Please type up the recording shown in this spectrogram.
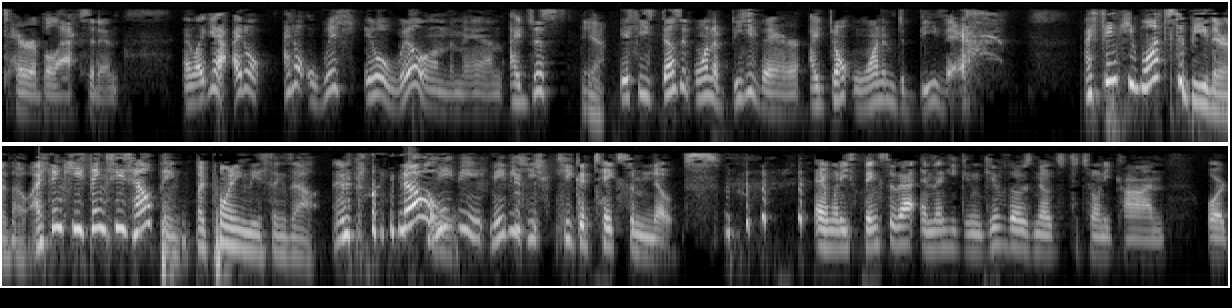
terrible accident. And like, yeah, I don't, I don't wish ill will on the man. I just, yeah. if he doesn't want to be there, I don't want him to be there. I think he wants to be there though. I think he thinks he's helping by pointing these things out. And it's like, no! maybe maybe he he could take some notes, and when he thinks of that, and then he can give those notes to Tony Khan or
